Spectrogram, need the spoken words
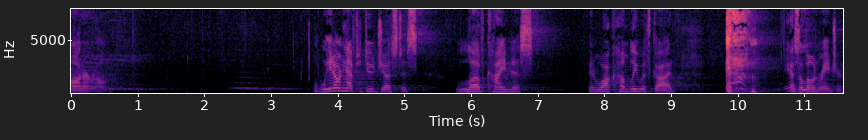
on our own. We don't have to do justice, love kindness, and walk humbly with God as a Lone Ranger.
